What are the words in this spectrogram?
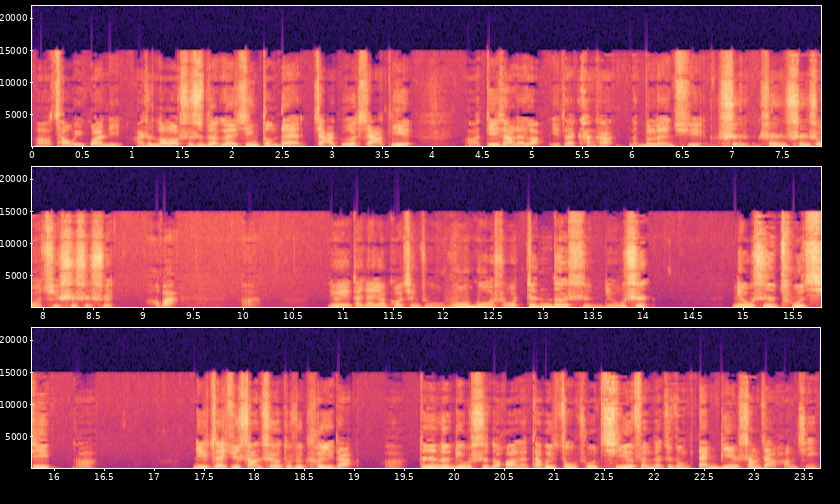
啊，仓位管理，还是老老实实的耐心等待价格下跌，啊，跌下来了，你再看看能不能去伸伸伸手去试试水，好吧，啊，因为大家要搞清楚，如果说真的是牛市，牛市初期啊，你再去上车都是可以的，啊，真正的牛市的话呢，它会走出七月份的这种单边上涨行情。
